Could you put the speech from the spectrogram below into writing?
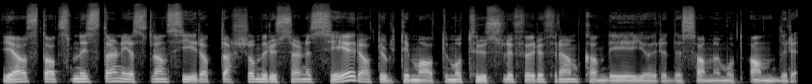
Ja, statsministeren i Estland sier at dersom russerne ser at ultimatum og trusler fører frem, kan de gjøre det samme mot andre.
